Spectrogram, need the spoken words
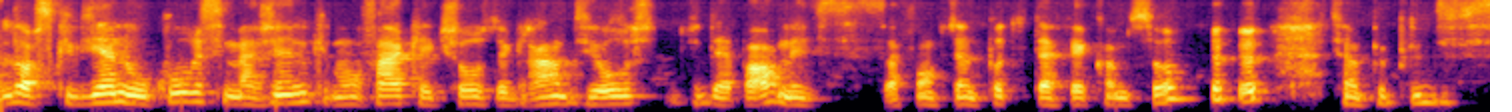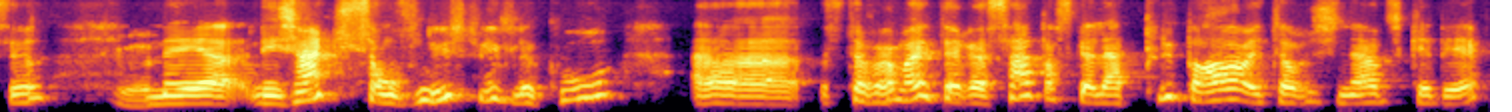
lorsqu'ils viennent au cours, ils s'imaginent qu'ils vont faire quelque chose de grandiose du départ, mais ça ne fonctionne pas tout à fait comme ça. c'est un peu plus difficile. Mais euh, les gens qui sont venus suivre le cours, euh, c'était vraiment intéressant parce que la plupart étaient originaires du Québec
